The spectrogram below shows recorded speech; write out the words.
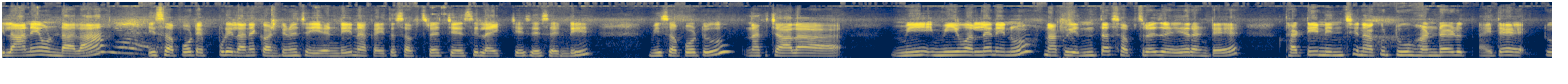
ఇలానే ఉండాలా? ఈ సపోర్ట్ ఎప్పుడు ఇలానే కంటిన్యూ చేయండి. నాకైతే సబ్స్క్రైబ్ చేసి లైక్ చేసేసండి. మీ సపోర్టు నాకు చాలా మీ మీ వల్లే నేను నాకు ఎంత సబ్స్క్రైబ్ అయ్యారంటే థర్టీ నుంచి నాకు టూ హండ్రెడ్ అయితే టూ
